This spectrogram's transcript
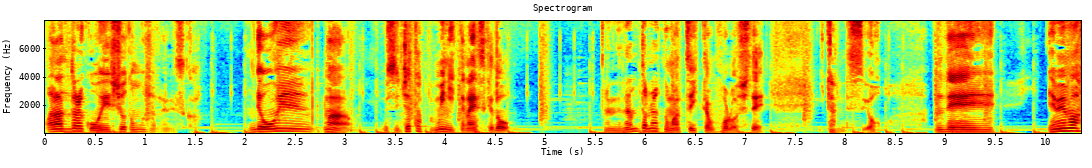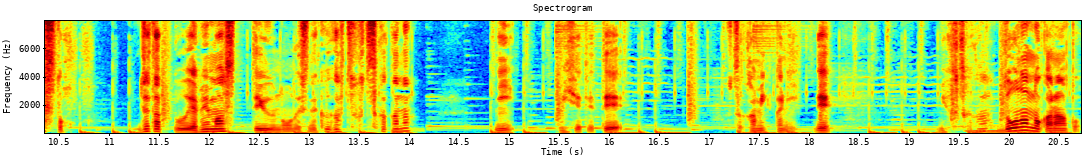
まあなんとなく応援しようと思うじゃないですか。で、応援、まあ、別にジャタップ見に行ってないですけど、なんとなくまあツイッターもフォローしていたんですよ。で、やめますと。ジャタップやめますっていうのをですね、9月2日かな？に見せてて、2日3日に。で、2日か？などうなんのかなと。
